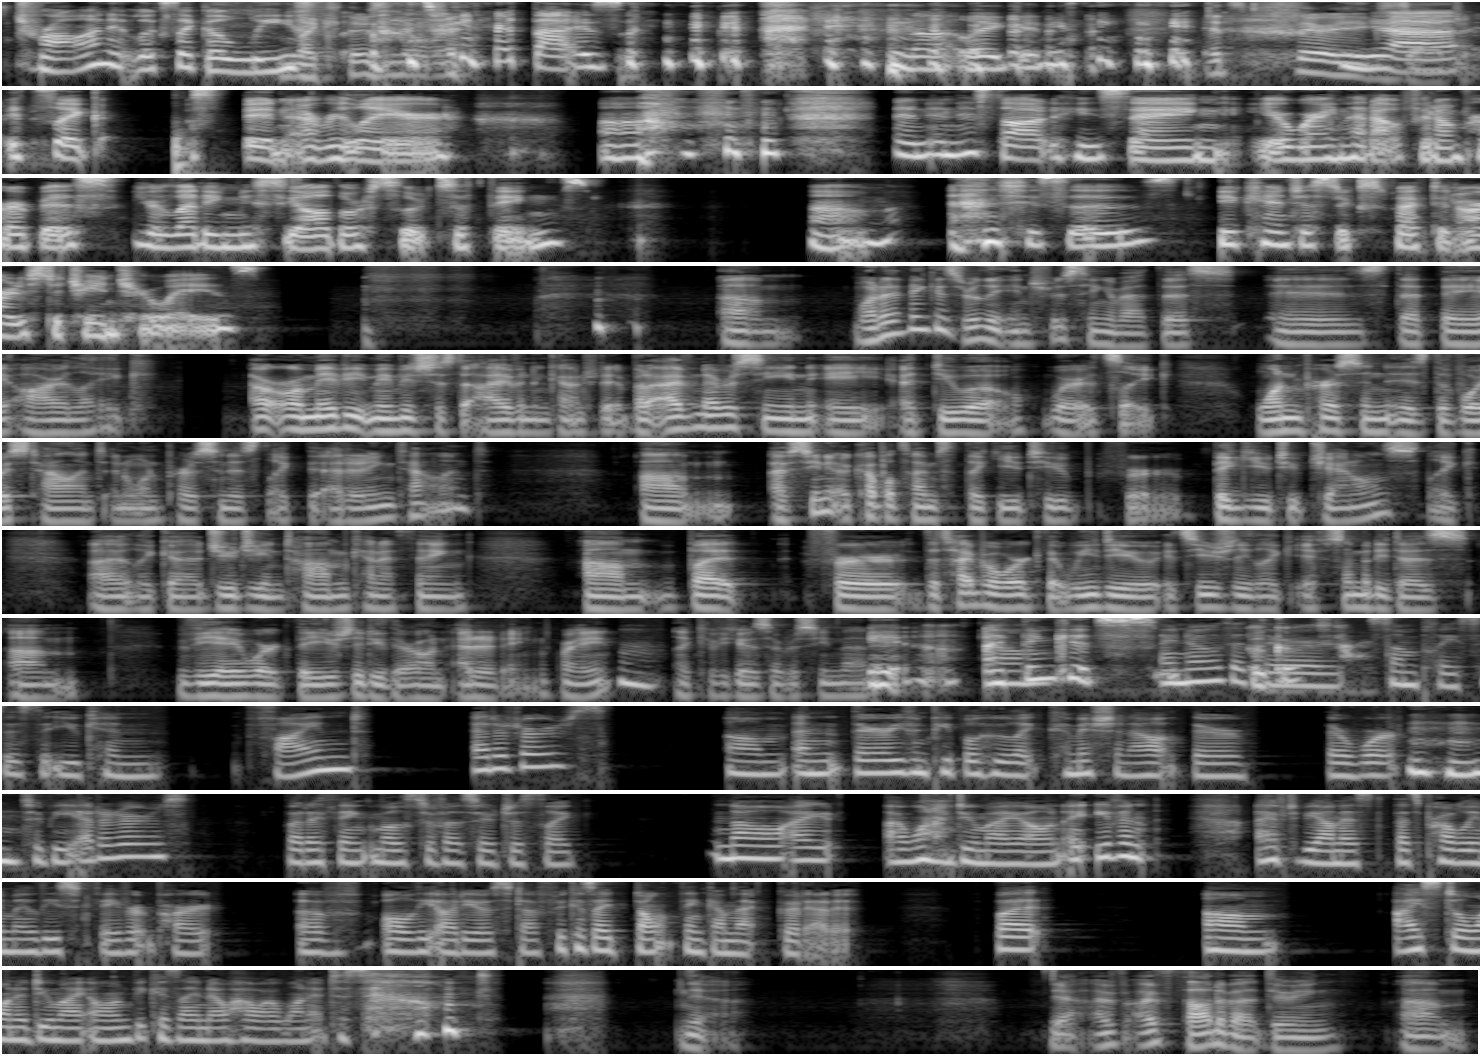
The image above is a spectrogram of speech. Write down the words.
drawn, it looks like a leaf Like, there's no between her thighs, not like anything. it's very yeah, exaggerated. it's like in every layer. Um, and in his thought, he's saying, "You're wearing that outfit on purpose. You're letting me see all those sorts of things." Um, and she says, "You can't just expect an artist to change her ways." Um, what I think is really interesting about this is that they are like, or, or maybe maybe it's just that I haven't encountered it, but I've never seen a a duo where it's like one person is the voice talent and one person is like the editing talent. Um, I've seen it a couple times with like YouTube for big YouTube channels, like uh, like a Juji and Tom kind of thing. Um, but for the type of work that we do, it's usually like if somebody does um, VA work, they usually do their own editing, right? Hmm. Like, have you guys ever seen that? Yeah, I Um, think it's. I know that go- there are some places that you can find editors, um, and there are even people who like commission out their their work Mhm. to be editors. But I think most of us are just like, no, I I want to do my own. I, even I have to be honest, that's probably my least favorite part of all the audio stuff because I don't think I'm that good at it. But um, I still want to do my own because I know how I want it to sound. Yeah. Yeah, I've I've thought about doing um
